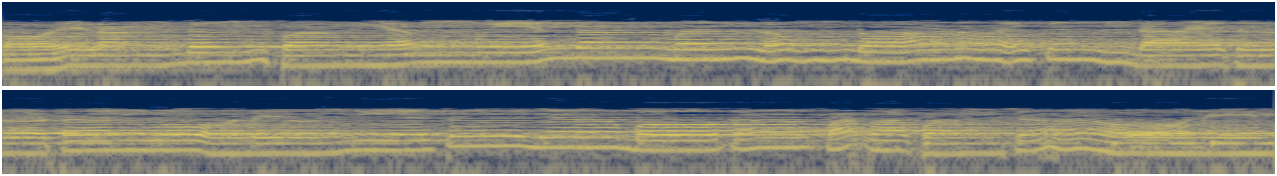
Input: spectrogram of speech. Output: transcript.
cội lành đứng phần nhận nguyện đăng minh lung đỏ nói kinh đại thừa tên vô lượng nghĩa sư gia bồ tát pháp hoa phần sở hồ niệm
